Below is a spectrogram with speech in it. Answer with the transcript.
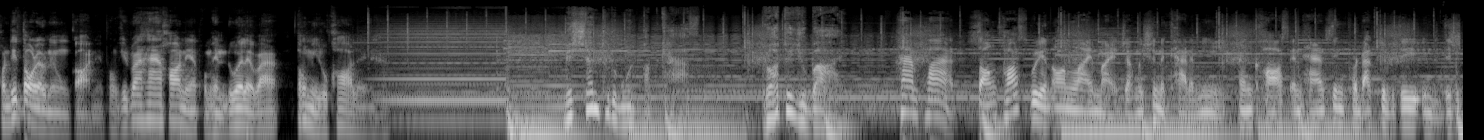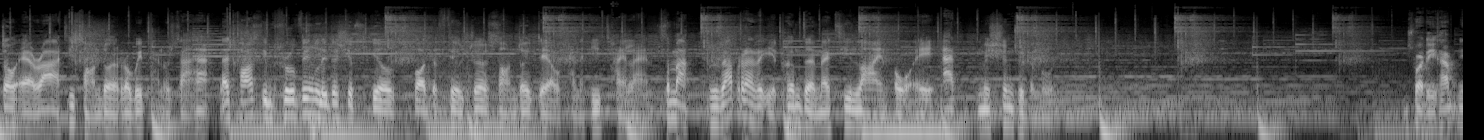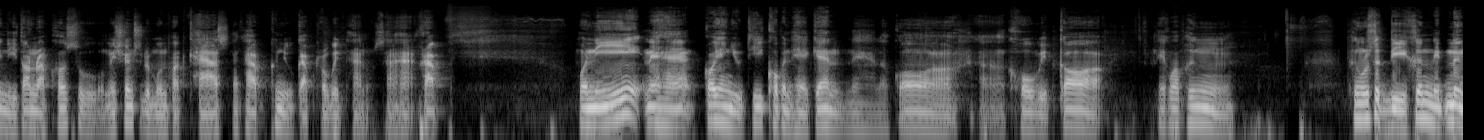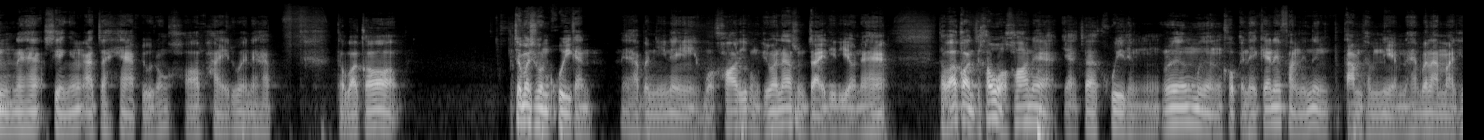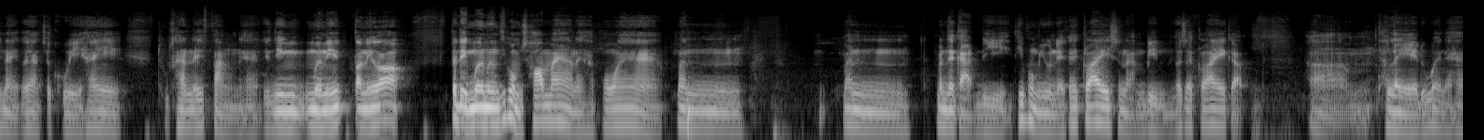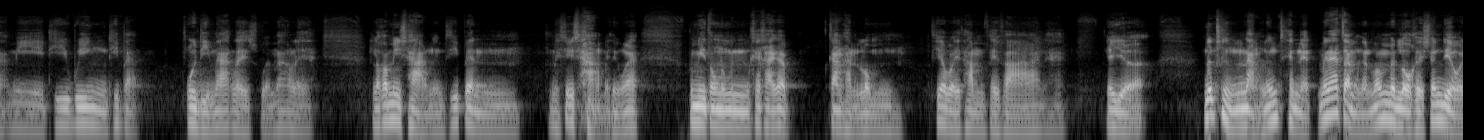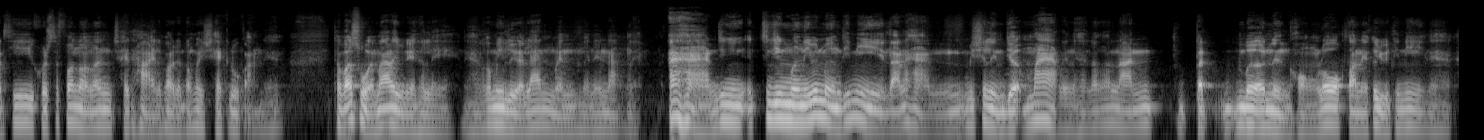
คนที่โตเร็วในองค์กรเนี่ยผมคิดว่า 5 ข้อนี้ผมเห็นด้วยเลยว่าต้องมีทุกข้อเลยนะครับ Mission to the Moon Podcast brought to you by ห้ามพลาด 2 คอร์สเรียนออนไลน์ใหม่จาก Mission Academy ทั้งคอร์ส Enhancing Productivity in the Digital Era ที่สอนโดยรวิทย์หานุสาหะ และคอร์ส Improving Leadership Skills for the Future สอนโดย Dale Carnegie Thailand สมัครหรือรับรายละเอียดเพิ่มเติมได้ที่ Line OA at Mission to the Moon วัสดีครับยินดีต้อนรับเข้าสู่ Mission to the Moon Podcast นะครับคุณอยู่กับรวิทย์หานุสาหะครับ วันนี้นะฮะก็ยังอยู่ที่โคเปนเฮเกนนะฮะแล้วก็โควิดก็เรียกว่าเพิ่งเพิ่งรู้สึกดีขึ้นนิดหนึ่งนะฮะเสียงยังอาจจะแหบอยู่ต้องขออภัยด้วยนะครับ แต่ว่าก็จะมาชวนคุยกันนะครับ วันนี้ในหัวข้อที่ผมคิดว่าน่าสนใจทีเดียวนะฮะ แต่ว่าก่อนจะเข้าหัวข้อเนี่ยอยากจะคุยถึงเรื่องเมืองโคเปนเฮเกนให้ฟังนิดนึงตามธรรมเนียมนะฮะเวลามาที่ไหนก็อยากจะคุยให้ทุกท่านได้ฟังนะฮะจริงๆเมืองนี้ตอนนี้ก็เป็นอีกเมืองหนึ่งที่ผมชอบมากนะครับ เพราะว่ามันมันบรรยากาศดีที่ผมอยู่ในใกล้ ๆ สนามบินก็จะใกล้กับทะเลด้วยนะฮะมีที่วิ่งที่แบบอุ้ยดีมากเลยสวยมากเลย แล้วก็มีฉากหนึ่งที่เป็นไม่ใช่ฉากหมายถึงว่า มันมีตรงนึงมันคล้าย ๆ กับกังหันลม ที่เอาไว้ทำไฟฟ้านะฮะเยอะๆนึกถึงหนังเรื่อง Tenet ไม่แน่ใจเหมือนกันว่ามันเป็น location เดียวที่ Christopher Nolan ใช้ถ่ายหรือเปล่าเดี๋ยวต้องไปเช็คดูก่อนเนี่ยแต่ว่าสวยมากเลยอยู่ในทะเลนะแล้วก็มีเรือแล่นเหมือนเหมือนในหนังเลยอาหารจริงๆจริงๆเมืองนี้เป็นเมืองที่มีร้านอาหารมิชลินเยอะมากเลยนะฮะแล้วก็ร้านเบอร์หนึ่งของโลกตอนนี้ก็อยู่ที่นี่นะฮะ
